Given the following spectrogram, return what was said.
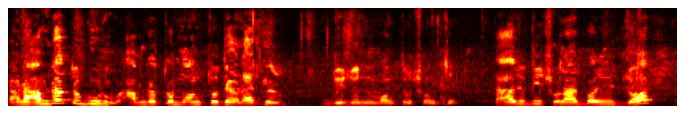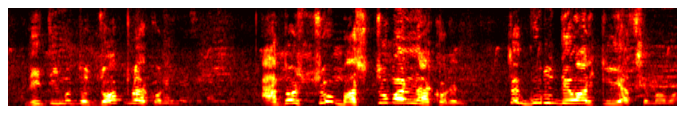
কারণ আমরা তো গুরু, আমরা তো মন্ত্র দেন আজকে দুজন মন্ত্র শুনছে। তারা যদি শোনার পরে জপ, রীতিমতো জপ না করেন, আদর্শ বাস্তবায়ন না করেন তো গুরু দেওয়ার কি আছে, বাবা?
